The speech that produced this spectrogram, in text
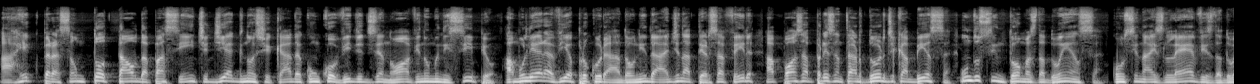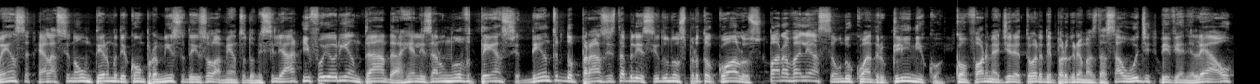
a recuperação total da paciente diagnosticada com Covid-19 no município. A mulher havia procurado a unidade na terça-feira após apresentar dor de cabeça, um dos sintomas da doença. Com sinais leves da doença, ela assinou um termo de compromisso de isolamento domiciliar e foi orientada a realizar um novo teste dentro do prazo estabelecido nos protocolos para avaliação do quadro clínico. Conforme a diretora de Programas da Saúde, Viviane Leal,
